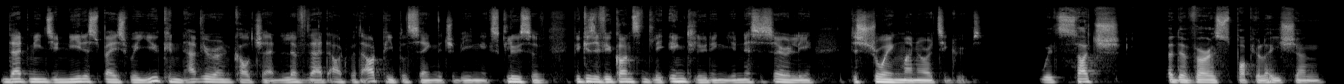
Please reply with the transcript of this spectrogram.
That means you need a space where you can have your own culture and live that out without people saying that you're being exclusive. Because if you're constantly including, you're necessarily destroying minority groups. With such a diverse population,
